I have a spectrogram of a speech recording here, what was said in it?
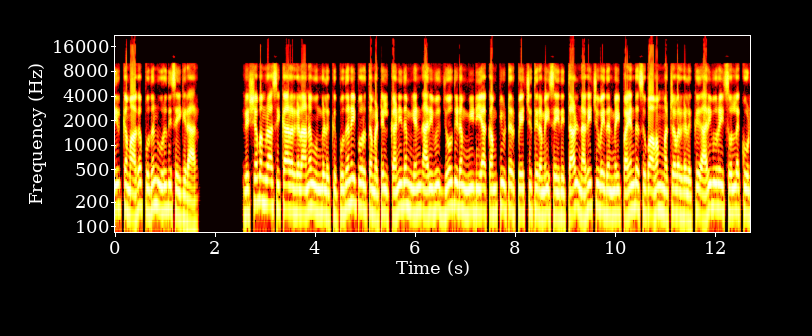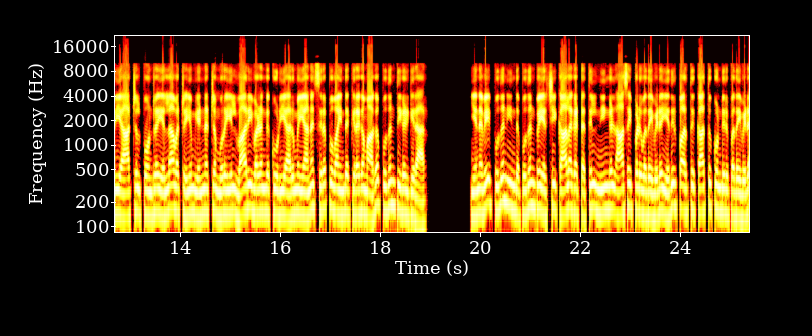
தீர்க்கமாக புதன் உறுதி செய்கிறார். ரிஷபம் ராசிக்காரர்களான உங்களுக்கு புதனை பொறுத்தமட்டில் கணிதம் எண் அறிவு ஜோதிடம் மீடியா கம்ப்யூட்டர் பேச்சு திறமை செய்தித்தாள் நகைச்சுவைதன்மை பயந்த சுபாவம் மற்றவர்களுக்கு அறிவுரை சொல்லக்கூடிய ஆற்றல் போன்ற எல்லாவற்றையும் எண்ணற்ற முறையில் வாரி வழங்கக்கூடிய அருமையான சிறப்பு வாய்ந்த கிரகமாக புதன் திகழ்கிறார். எனவே புதன் இந்த புதன்பெயர்ச்சி காலகட்டத்தில் நீங்கள் ஆசைப்படுவதை விட எதிர்பார்த்து காத்து கொண்டிருப்பதை விட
